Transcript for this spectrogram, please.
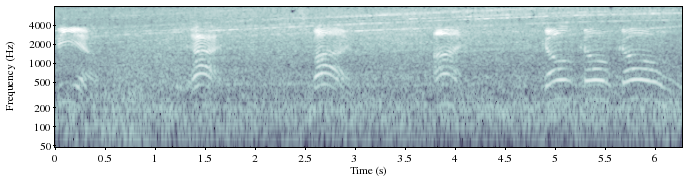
4, 3, 2, 1. Go, go, go!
